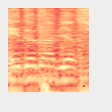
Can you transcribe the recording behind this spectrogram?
Et demain, bien sûr.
